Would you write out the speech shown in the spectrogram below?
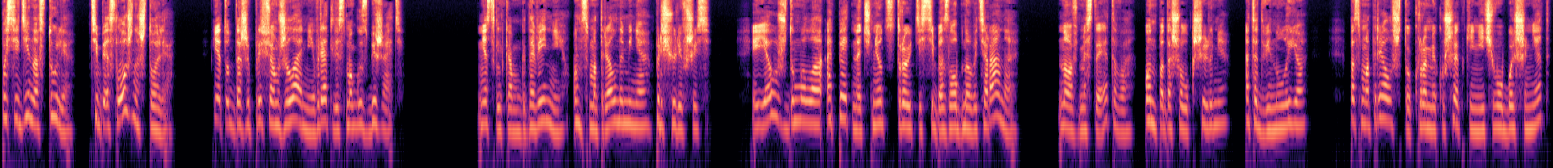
Посиди на стуле. Тебе сложно, что ли? Я тут даже при всем желании вряд ли смогу сбежать». Несколько мгновений он смотрел на меня, прищурившись. И я уж думала, опять начнет строить из себя злобного тирана. Но вместо этого он подошел к ширме, отодвинул ее, посмотрел, что кроме кушетки ничего больше нет,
